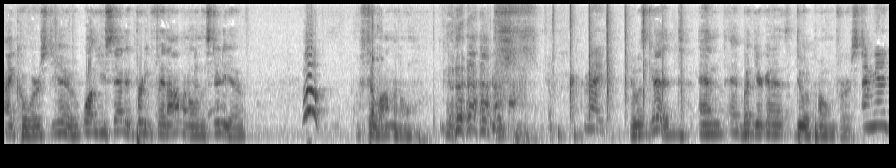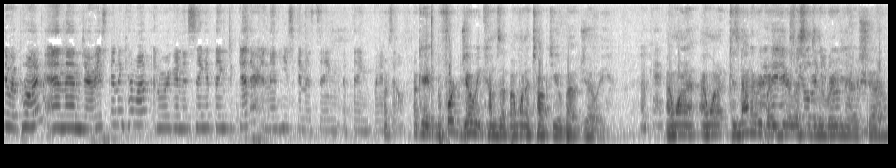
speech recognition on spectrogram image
I coerced you. Well, you sounded pretty phenomenal in the studio. woo! Phenomenal. Right. It was good. And uh, but you're gonna do a poem first. I'm gonna do a poem, and then Joey's gonna come up, and we're gonna sing a thing together, and then he's gonna sing a thing by himself. Okay, before Joey comes up, I want to talk to you about Joey. Okay. I want to, I want to, because not everybody here listens to the radio show.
